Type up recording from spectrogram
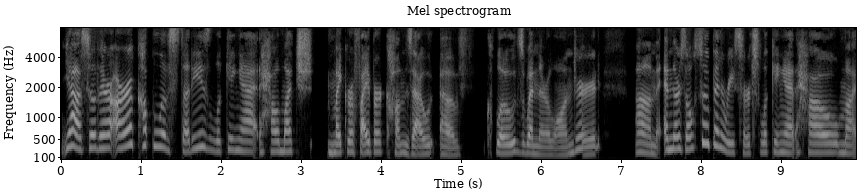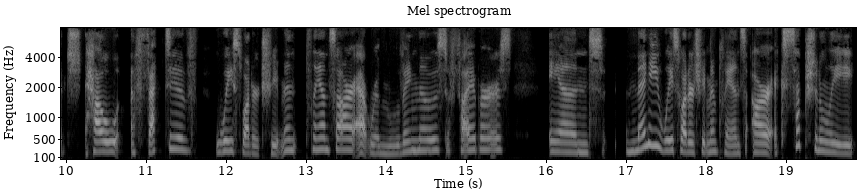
Yeah, so there are a couple of studies looking at how much microfiber comes out of clothes when they're laundered. Um, and there's also been research looking at how much, how effective wastewater treatment plants are at removing those fibers. And many wastewater treatment plants are exceptionally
